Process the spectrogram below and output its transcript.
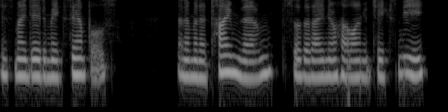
is my day to make samples. And I'm going to time them so that I know how long it takes me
